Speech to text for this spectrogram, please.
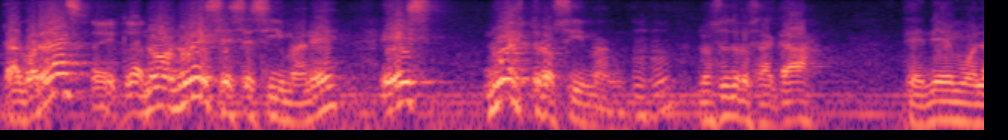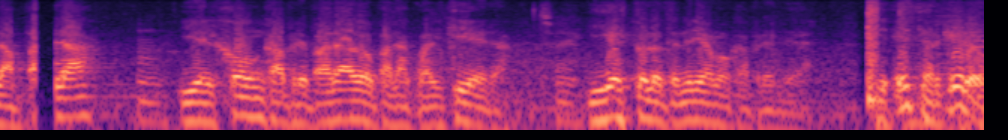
¿Te acordás? Sí, claro. No, no es ese Siman, ¿eh? Es nuestro Siman. Nosotros acá tenemos la pala y el honka preparado para cualquiera. Sí. Y esto lo tendríamos que aprender. Este arquero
